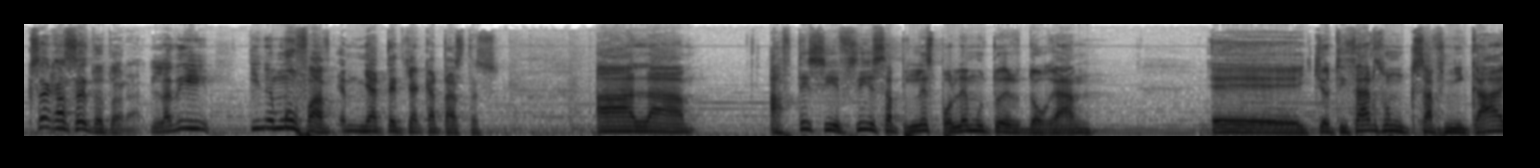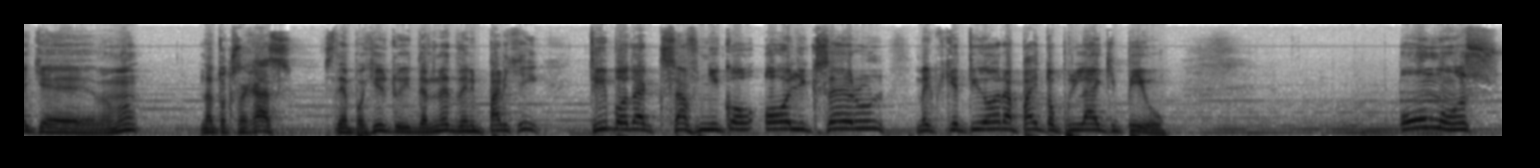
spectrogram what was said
Ξέχασέ το τώρα. Δηλαδή είναι μούφα ε, μια τέτοια κατάσταση. Αλλά αυτές οι ευθείες απειλές πολέμου του Ερντογάν ε, και ότι θα έρθουν ξαφνικά και ε, να το ξεχάσει. Στην εποχή του ίντερνετ δεν υπάρχει τίποτα ξαφνικό. Όλοι ξέρουν μέχρι και τι ώρα πάει το πουλάκι πίου. Όμως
